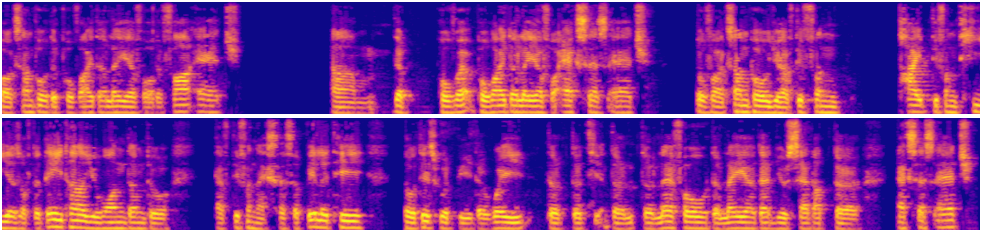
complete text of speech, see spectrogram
For example, the provider layer for the far edge, um, the prov provider layer for access edge. So for example, you have different type, different tiers of the data. You want them to have different accessibility. So this would be the way, the, the, the, the level, the layer that you set up the access edge.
